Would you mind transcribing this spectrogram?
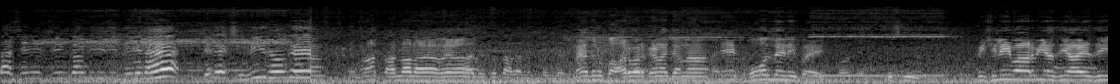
ਤਾਂ ਸ਼੍ਰੀ ਰਾਜੀਵ ਗਾਂਧੀ ਜੀ ਦੀ ਦੇਣ ਹੈ ਜਿਹੜੇ ਸ਼ਹੀਦ ਹੋ ਗਏ। ਆ ਤਾਲਾ ਲਾਇਆ ਹੋਇਆ। ਮੈਂ ਤੁਹਾਨੂੰ ਬਾਰ-ਬਾਰ ਕਹਿਣਾ ਚਾਹਨਾ ਇਹ ਖੋਲਦੇ ਨਹੀਂ ਪਏ। ਪਿਛਲੀ ਵਾਰ ਵੀ ਅਸੀਂ ਆਏ ਸੀ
